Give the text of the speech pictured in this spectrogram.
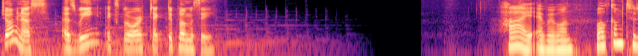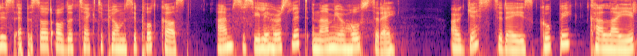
Join us as we explore tech diplomacy. Hi, everyone. Welcome to this episode of the Tech Diplomacy Podcast. I'm Cecilia Herslet and I'm your host today. Our guest today is Gopi Kallayil,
